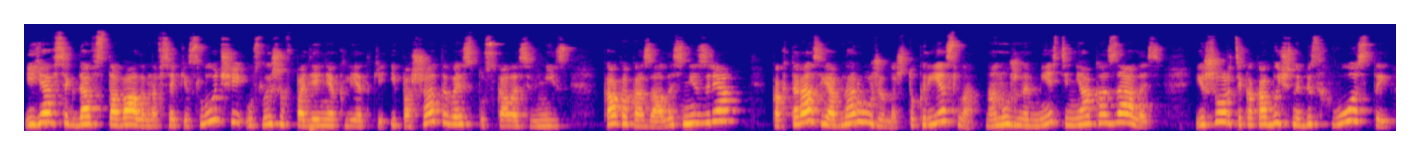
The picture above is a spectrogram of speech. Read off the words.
И я всегда вставала на всякий случай, услышав падение клетки, и, пошатываясь, спускалась вниз. Как оказалось, не зря. Как-то раз я обнаружила, что кресло на нужном месте не оказалось, и Шорти, как обычно бесхвостый,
